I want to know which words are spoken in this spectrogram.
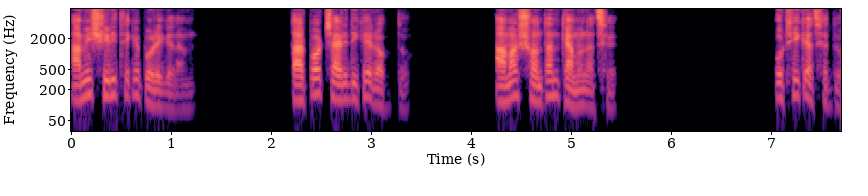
আমি সিঁড়ি থেকে পড়ে গেলাম। তারপর চারিদিকে রক্ত। আমার সন্তান কেমন আছে? ও ঠিক আছে তো।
